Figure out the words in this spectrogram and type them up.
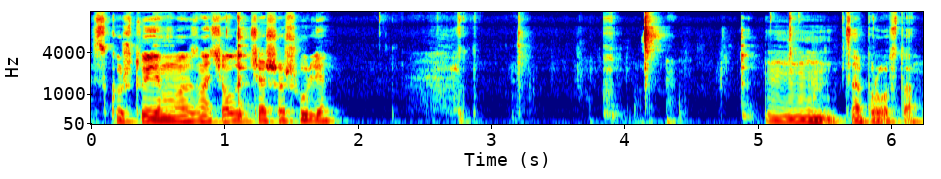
Скуштуємо значало чашашулі. Це просто.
